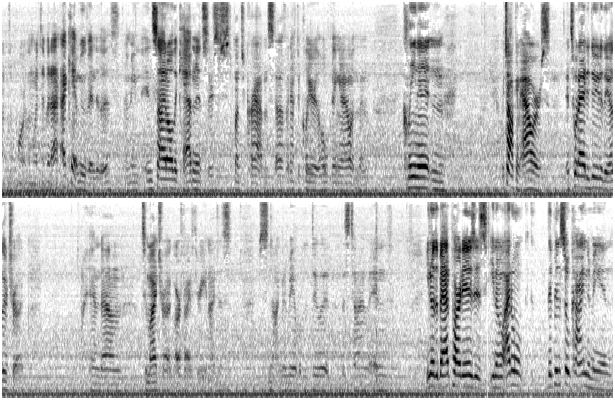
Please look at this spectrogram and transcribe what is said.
up to Portland with it. But I, I can't move into this. I mean, inside all the cabinets, there's just a bunch of crap and stuff. I'd have to clear the whole thing out and then clean it. And we're talking hours. It's what I had to do to the other truck and um, to my truck R53, and I just just not gonna be able to do it this time. And you know, the bad part is, is you know, I don't. They've been so kind to me, and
